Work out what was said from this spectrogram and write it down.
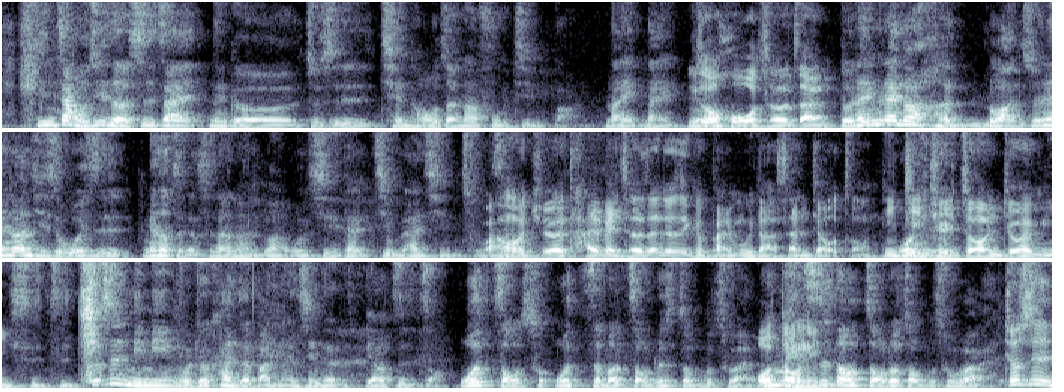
金站我记得是在那个就是前后站那附近吧，那那一你说火车站？对，那因为那段很乱，所以那段其实我一直应该说整个车站都很乱，我其实太记不太清楚。反正我觉得台北车站就是一个百慕大三角洲，你进去之后你就会迷失自己。就是明明我就看着板南线的标志走，我走出我怎么走就是走不出来，我每次都走都走不出来。就是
